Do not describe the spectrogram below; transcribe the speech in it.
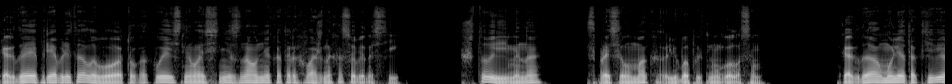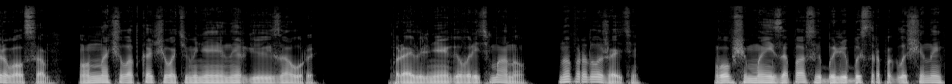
Когда я приобретал его, то, как выяснилось, не знал некоторых важных особенностей. Что именно? спросил маг любопытным голосом. Когда амулет активировался, он начал откачивать у меня энергию из ауры. Правильнее говорить ману, но продолжайте. В общем, мои запасы были быстро поглощены,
